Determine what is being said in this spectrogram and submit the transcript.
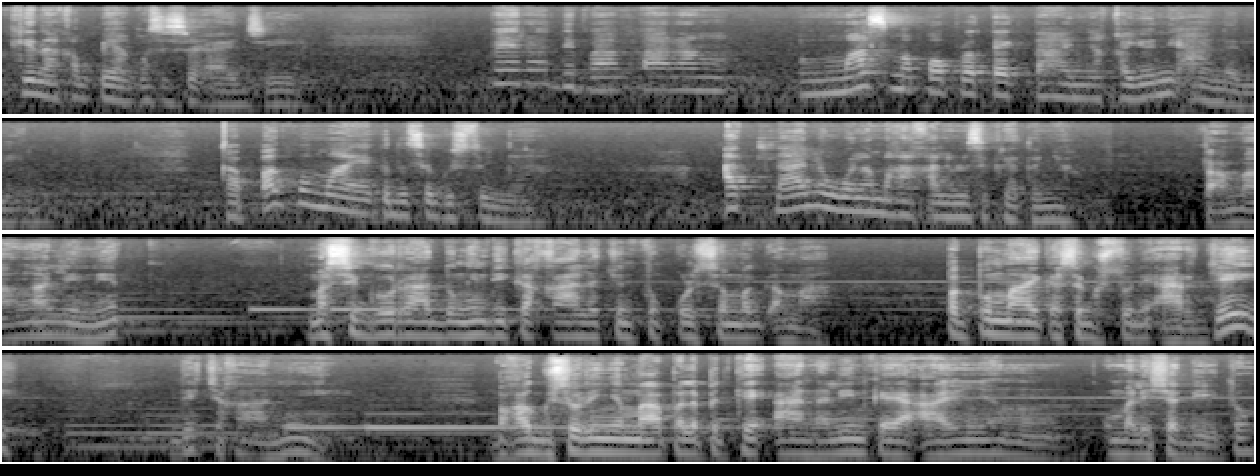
kinakampihan ko si Sir RJ. Pero di ba parang mas mapoprotektahan niya kayo ni Annalyn kapag pumayag ka sa gusto niya at lalong walang makakalam ng sekreto niyo. Tama nga, Lynette. Masiguradong hindi kakalat yung tungkol sa mag-ama pag pumayag ka sa gusto ni RJ. Hindi, tsaka ano eh. Baka gusto rin niya mapalapit kay Annalyn kaya ayaw niyang umalis siya dito.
